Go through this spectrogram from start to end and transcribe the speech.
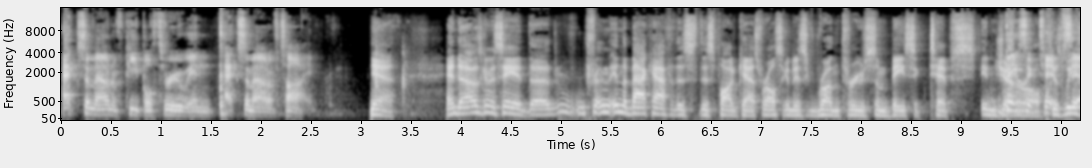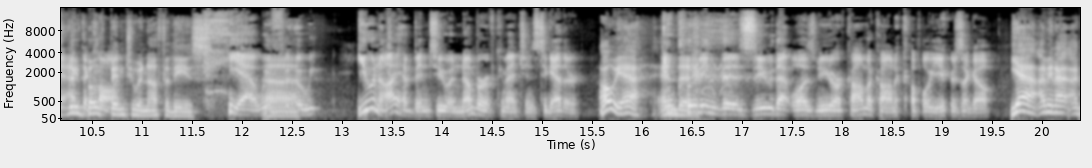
X amount of people through in X amount of time. Yeah. And uh, I was going to say, the, in the back half of this this podcast, we're also going to just run through some basic tips in general because we've, yeah, we've both con. been to enough of these. yeah, we've, Uh, we, you and I have been to a number of conventions together, Oh yeah, and uh, including the zoo that was New York Comic Con a couple years ago. yeah, I mean, I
